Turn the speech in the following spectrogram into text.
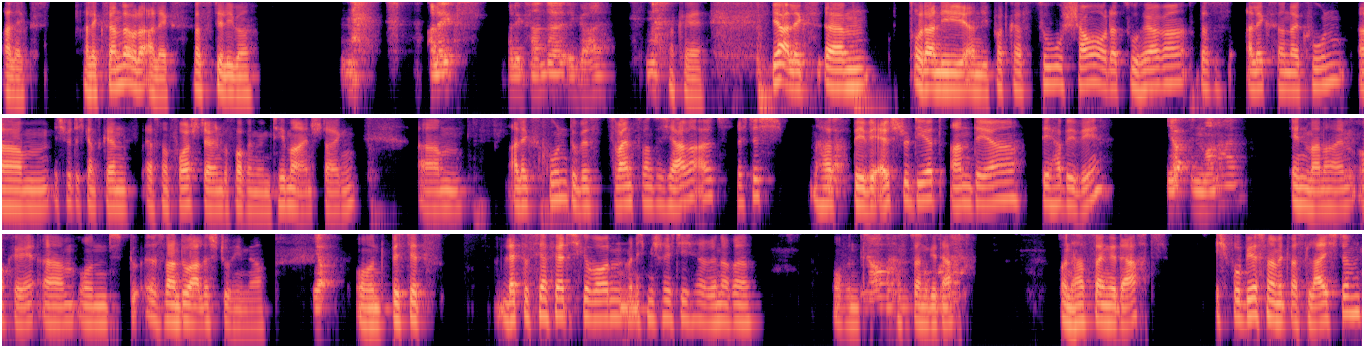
Alex. Alexander oder Alex? Was ist dir lieber? Alex, Alexander, egal. Okay. Ja, Alex, ähm, oder an die, an die Podcast-Zuschauer oder Zuhörer, das ist Alexander Kuhn. Ähm, ich würde dich ganz gerne erstmal vorstellen, bevor wir mit dem Thema einsteigen. Ähm, Alex Kuhn, du bist 22 Jahre alt, richtig? Hast ja. BWL studiert an der DHBW? Ja, in Mannheim. In Mannheim, okay. Ähm, und du, es war ein duales Studium, ja. Ja. Und bist jetzt letztes Jahr fertig geworden, wenn ich mich richtig erinnere. Und genau, hast dann so gedacht, und hast dann gedacht, ich probiere es mal mit was Leichtem,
